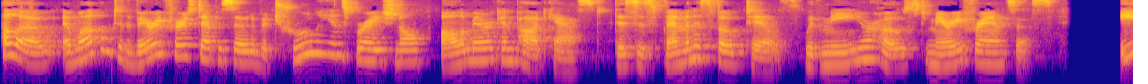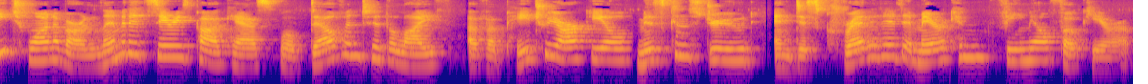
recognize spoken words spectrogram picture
Hello, and welcome to the very first episode of a truly inspirational All American podcast. This is Feminist Folk Tales with me, your host, Mary Frances. Each one of our limited series podcasts will delve into the life of a patriarchal, misconstrued, and discredited American female folk hero.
